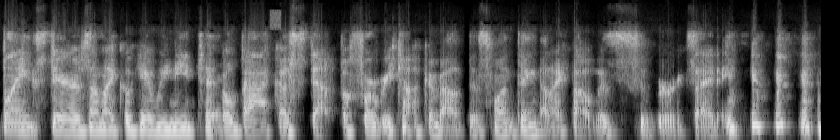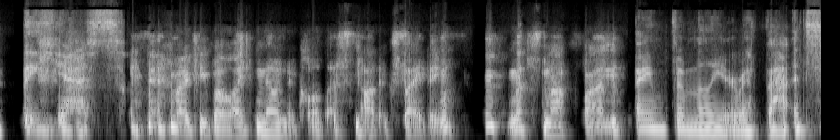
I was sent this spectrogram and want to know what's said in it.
blank stares. I'm like, okay, we need to go back a step before we talk about this one thing that I thought was super exciting. yes. My people are like, no, Nicole, that's not exciting. that's not fun. I'm familiar with that.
